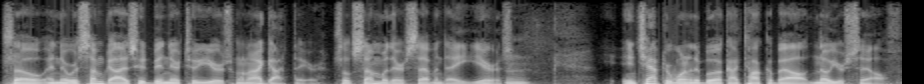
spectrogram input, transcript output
So, and there were some guys who'd been there two years when I got there. So some were there seven to eight years. Mm in chapter one of the book, I talk about know yourself.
